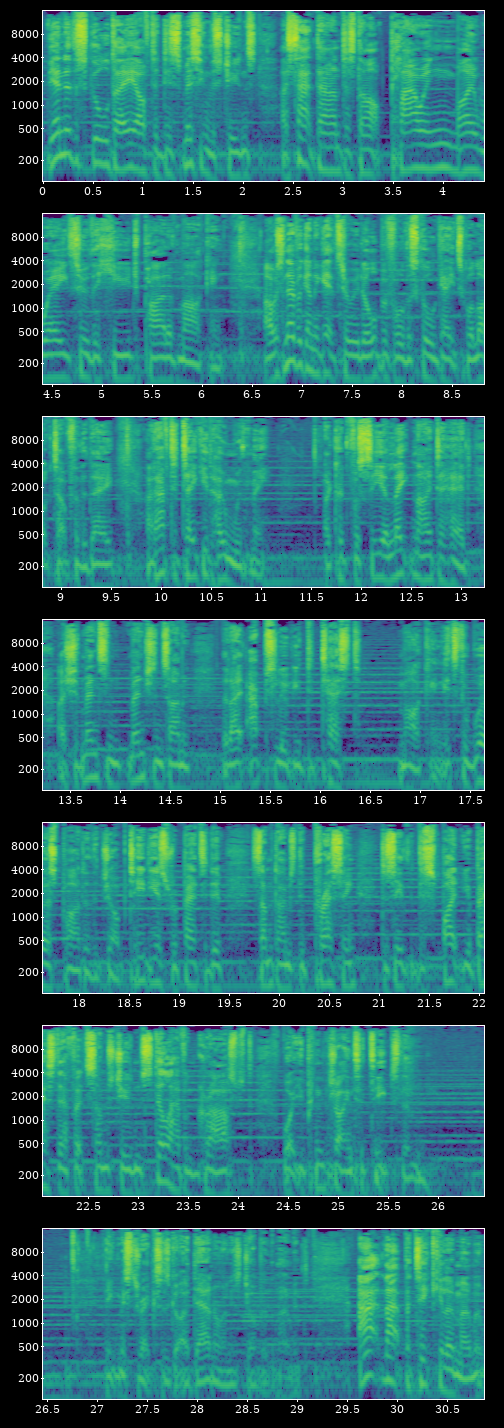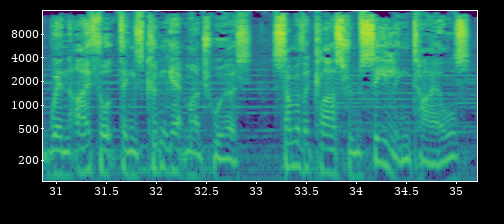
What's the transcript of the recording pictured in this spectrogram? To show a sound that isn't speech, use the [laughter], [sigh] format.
the end of the school day, after dismissing the students, I sat down to start ploughing my way through the huge pile of marking. I was never going to get through it all before the school gates were locked up for the day. I'd have to take it home with me. I could foresee a late night ahead. I should mention, mention, Simon, that I absolutely detest marking. It's the worst part of the job. Tedious, repetitive, sometimes depressing to see that despite your best efforts, some students still haven't grasped what you've been [laughs] trying to teach them. I think Mr. X has got a downer on his job at the moment. At that particular moment, when I thought things couldn't get much worse, some of the classroom ceiling tiles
